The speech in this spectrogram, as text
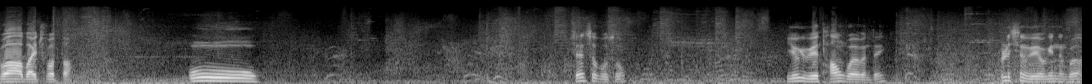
와, 많이 죽었다. 오. 센서 보소. 여기 왜 다 온 거야, 근데? 블리츠는 왜 여기 있는 거야?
